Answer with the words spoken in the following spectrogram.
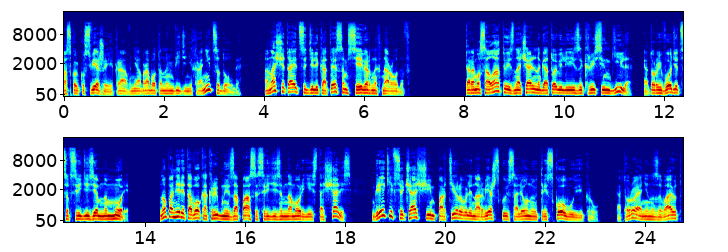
Поскольку свежая икра в необработанном виде не хранится долго, она считается деликатесом северных народов. Тарамосалату изначально готовили из икры сингиля, который водится в Средиземном море. Но по мере того, как рыбные запасы Средиземноморья истощались, греки все чаще импортировали норвежскую соленую тресковую икру, которую они называют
